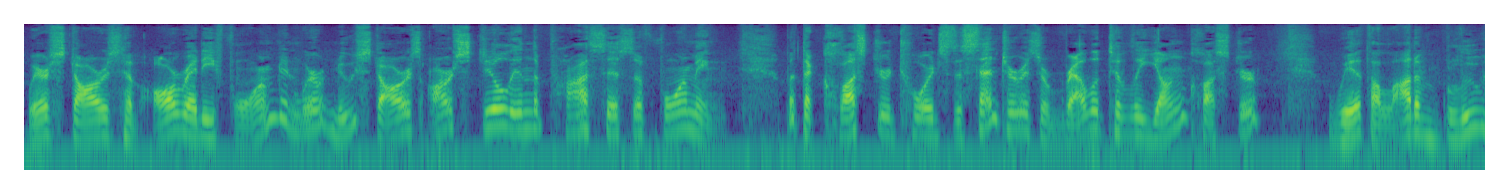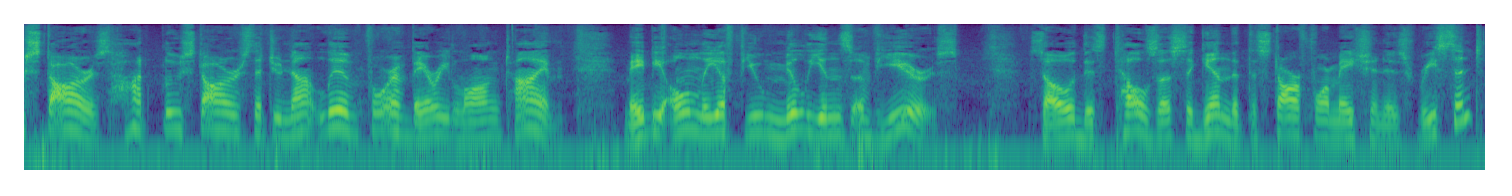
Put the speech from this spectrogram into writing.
where stars have already formed and where new stars are still in the process of forming. But the cluster towards the center is a relatively young cluster with a lot of blue stars, hot blue stars that do not live for a very long time, maybe only a few millions of years. So this tells us again that the star formation is recent.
